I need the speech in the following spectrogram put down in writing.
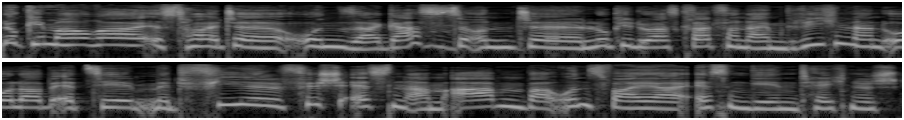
Lucky Maurer ist heute unser Gast und äh, Lucky, du hast gerade von deinem Griechenlandurlaub erzählt mit viel Fischessen am Abend. Bei uns war ja Essen gehen technisch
